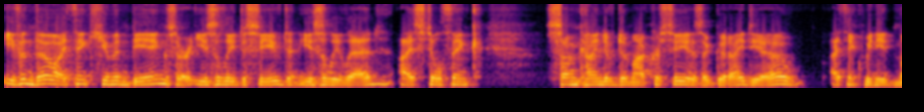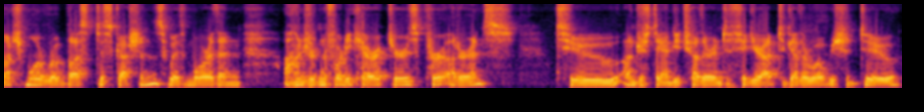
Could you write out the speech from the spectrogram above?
even though I think human beings are easily deceived and easily led, I still think some kind of democracy is a good idea. I think we need much more robust discussions with more than 140 characters per utterance to understand each other and to figure out together what we should do.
